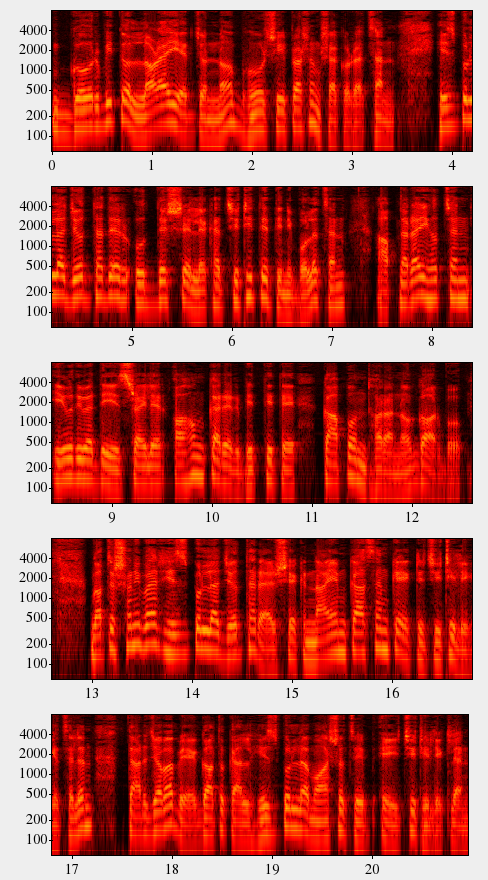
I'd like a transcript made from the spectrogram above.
গর্বিত লড়াইয়ের জন্য ভূয়সী প্রশংসা করেছেন। হিজবুল্লাহ যোদ্ধাদের উদ্দেশ্যে লেখা চিঠিতে তিনি বলেছেন, আপনারাই হচ্ছেন ইহুদিবাদী ইসরায়েলের অহংকারের ভিত্তিতে কাঁপন ধরানো গর্ব। গত শনিবার হিজবুল্লাহ যোদ্ধারা শেখ নাইম কাসেমকে একটি চিঠি লিখেছিলেন। তার জবাবে গতকাল হিজবুল্লাহ মহাসচিব এই চিঠি লিখলেন।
